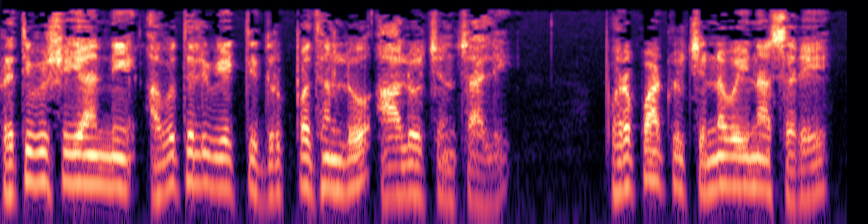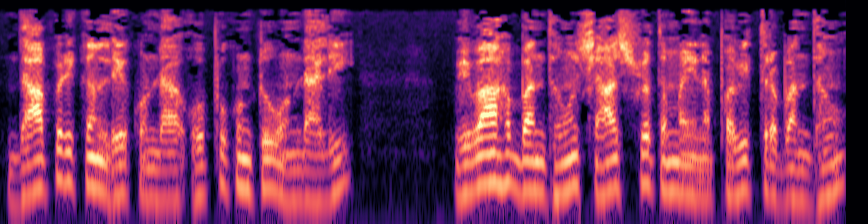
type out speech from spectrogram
ప్రతి విషయాన్ని అవతలి వ్యక్తి దృక్పథంలో ఆలోచించాలి. పొరపాట్లు చిన్నవైనా సరే దాపరికం లేకుండా ఒప్పుకుంటూ ఉండాలి. వివాహ బంధం శాశ్వతమైన పవిత్ర బంధం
